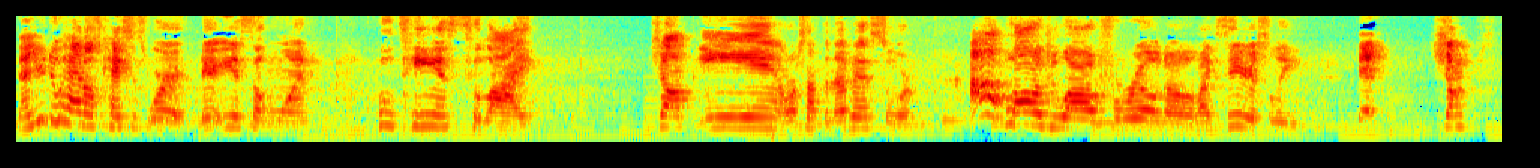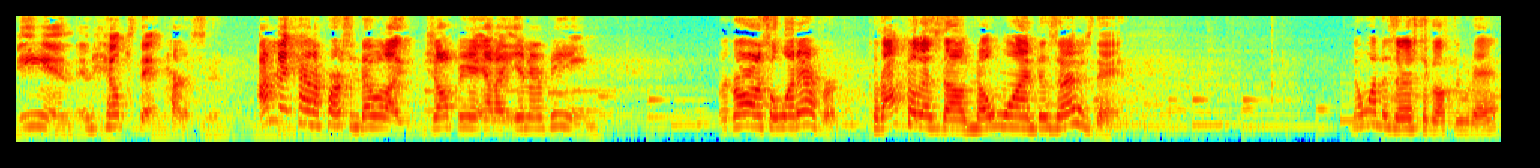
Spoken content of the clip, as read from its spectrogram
Now you do have those cases where there is someone who tends to like jump in or something of that sort. I applaud you all for real though, like seriously, that jumps in and helps that person. I'm that kind of person that will like jump in and like intervene, regardless of whatever. Because I feel as though no one deserves that. No one deserves to go through that.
